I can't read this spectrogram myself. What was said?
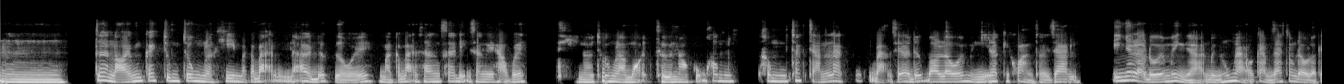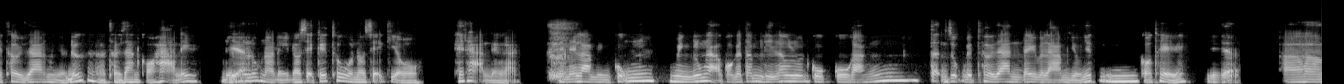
Uhm, tức là nói một cách chung chung là khi mà các bạn đã ở Đức rồi ấy, mà các bạn sang xác định sang đi học ấy thì nói chung là mọi thứ nó cũng không không chắc chắn là bạn sẽ ở Đức bao lâu ấy. Mình nghĩ là cái khoảng thời gian ít nhất là đối với mình là mình lúc nào có cảm giác trong đầu là cái thời gian mình ở Đức là thời gian có hạn ấy. Đến yeah. lúc nào đấy nó sẽ kết thúc và nó sẽ kiểu hết hạn chẳng hạn. Thế nên là mình cũng mình lúc nào có cái tâm lý là luôn cố cố gắng tận dụng cái thời gian ở đây và làm nhiều nhất có thể yeah. À,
